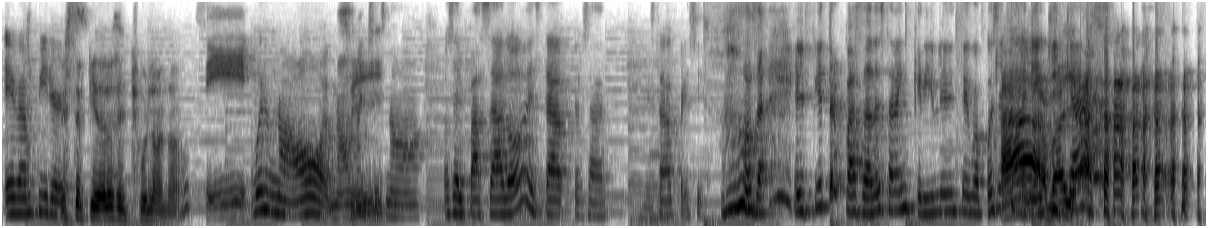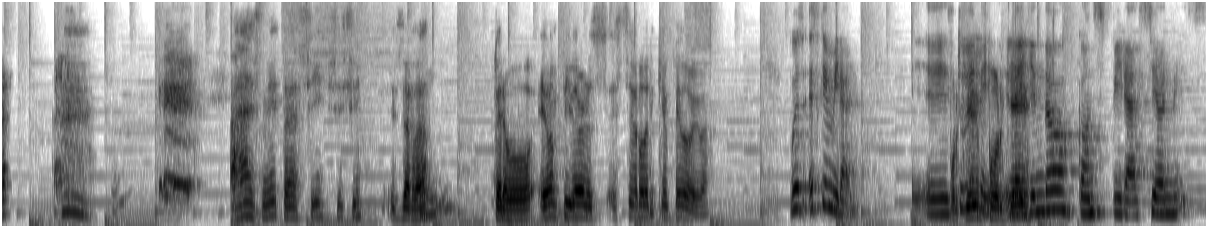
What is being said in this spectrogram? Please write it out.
Evan Peters. este Piedro es el chulo, ¿no? Sí, bueno, no, no Sí. manches, no. O sea, el pasado está, o sea, estaba precioso. o sea, el Pietro pasado estaba increíblemente guapo. Es el que Ah, salía vaya. ah, es neta, sí, sí, sí, es verdad. Pero Evan Peters, este brother, ¿qué pedo, Eva? Pues es que mira, eh, ¿Por estuve qué? le- ¿Por qué? leyendo conspiraciones.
